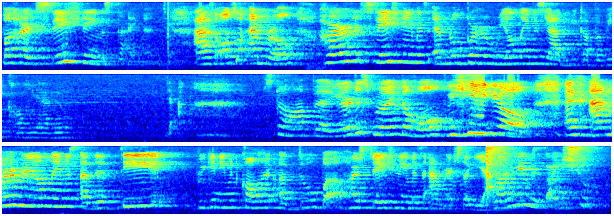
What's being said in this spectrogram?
But her stage name is Diamond. As also Emerald. Her stage name is Emerald, but her real name is Yadvika, but we call her Yadu. Yeah. Stop it. You're just ruining the whole video. And Amber's real name is Aditi. We can even call her Adu, but her stage name is Amber. So yeah. My name is Aishu.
